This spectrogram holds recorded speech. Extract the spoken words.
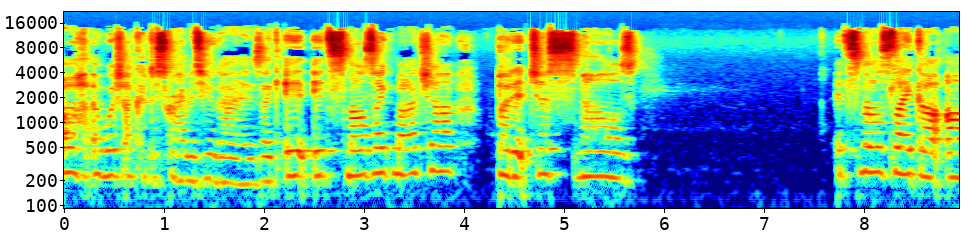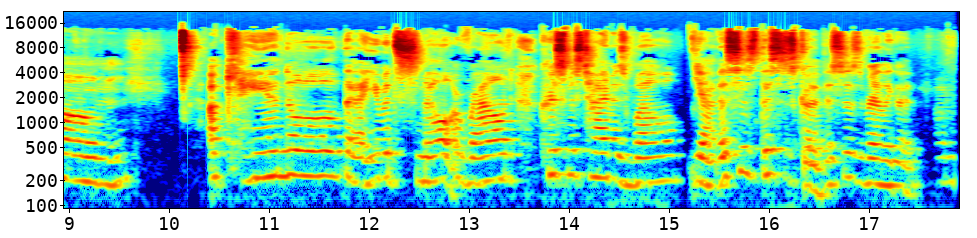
oh I wish I could describe it to you guys. Like it it smells like matcha but it just smells it smells like a um a candle that you would smell around Christmas time as well. Yeah, this is this is good. This is really good. I'm,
